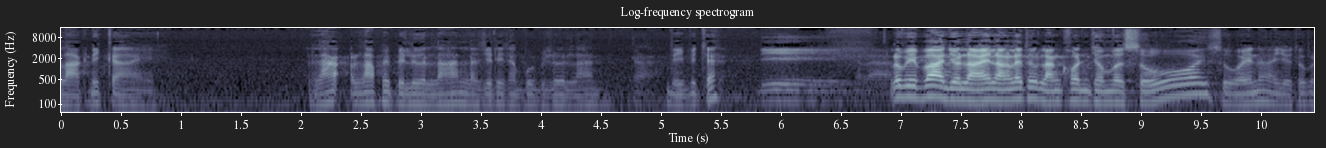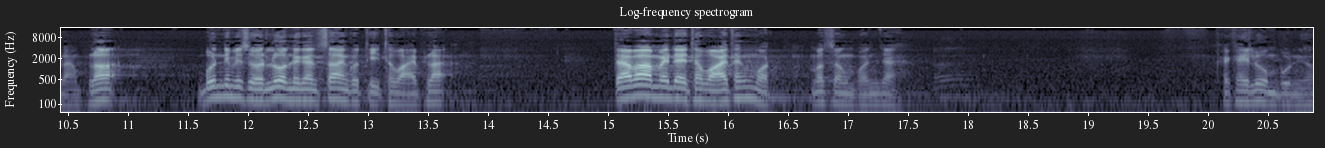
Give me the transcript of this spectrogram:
หลากนิกายรับรับให้ไปเรือนล้าน เราจะได้ทำบุญไปเรือนล้าน ดีไหมจ๊ะดีครับเรามีบ้านอยู่หลายหลัง และทุกหลังคนชมว่าสวยสวยนะอยู่ทุกหลัง เพราะ บุญที่มีส่วนร่วมในการสร้างกุฏิถวายพระ แต่ว่าไม่ได้ถวายทั้งหมดมาส่งผลจ้ะใครๆร่วมบุญเขา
